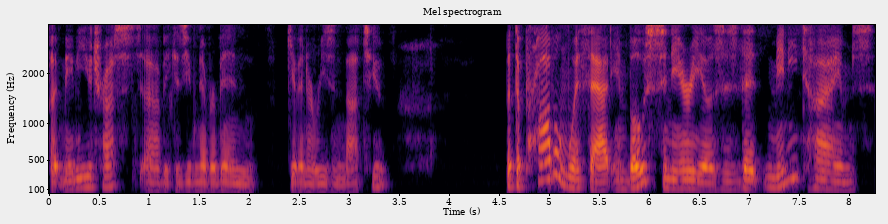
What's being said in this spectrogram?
but maybe you trust uh, because you've never been given a reason not to. But the problem with that in both scenarios is that many times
